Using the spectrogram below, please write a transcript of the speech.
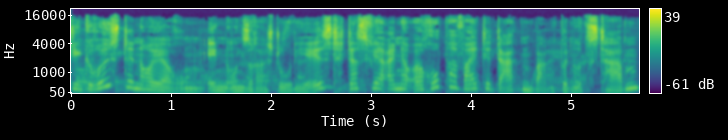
Die größte Neuerung in unserer Studie ist, dass wir eine europaweite Datenbank benutzt haben,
